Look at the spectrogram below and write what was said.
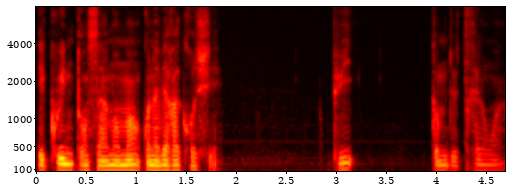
et Quinn pensa un moment qu'on avait raccroché. Puis, comme de très loin,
